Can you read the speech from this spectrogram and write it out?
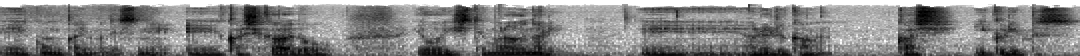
えー今回もですね、えー歌詞カードを用意してもらうなり、えーアレルカン歌詞イクリプス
